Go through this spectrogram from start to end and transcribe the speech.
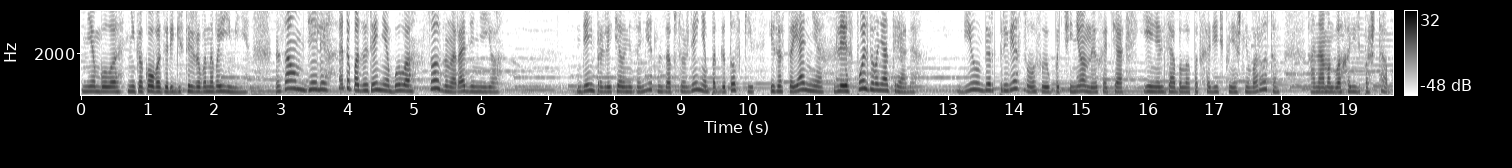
Не было никакого зарегистрированного имени. На самом деле, это подозрение было создано ради нее. День пролетел незаметно за обсуждением подготовки и состояния для использования отряда. Гилберт приветствовал свою подчиненную, хотя ей нельзя было подходить к внешним воротам, она могла ходить по штабу.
